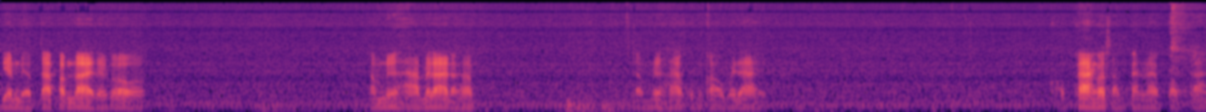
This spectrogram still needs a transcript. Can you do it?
เรียนแบบตาปั๊มได้แต่ก็ทำเนื้อหาไม่ได้หรอกครับำเนื้อหาผมเก่าไม่ได้ ขอบข้างก็สำคัญนะครับขอบข้าง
